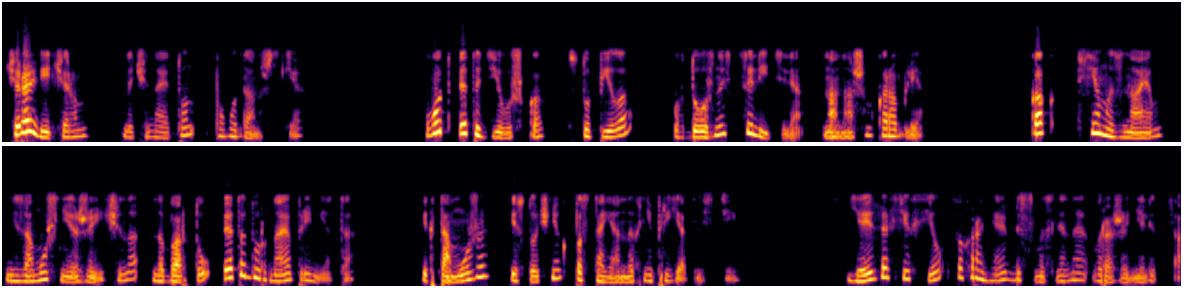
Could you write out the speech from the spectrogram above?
«Вчера вечером», – начинает он по-муданжски, – «вот эта девушка вступила в должность целителя на нашем корабле. Как все мы знаем, незамужняя женщина на борту – это дурная примета. И к тому же источник постоянных неприятностей. Я изо всех сил сохраняю бессмысленное выражение лица.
